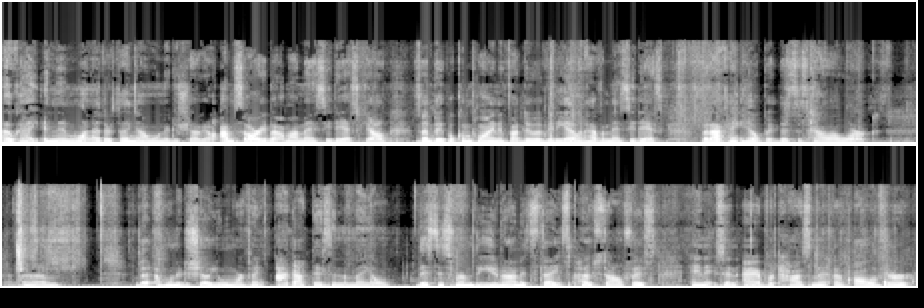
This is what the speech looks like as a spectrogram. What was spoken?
Okay, and then one other thing I wanted to show y'all. I'm sorry about my messy desk, y'all. Some people complain if I do a video and have a messy desk, but I can't help it. This is how I work. Um, but I wanted to show you one more thing. I got this in the mail. This is from the United States Post Office, and it's an advertisement of all of their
